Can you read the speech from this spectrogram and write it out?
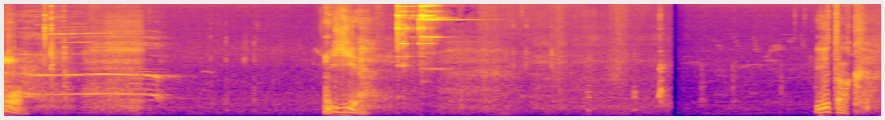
О! Є. І так.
